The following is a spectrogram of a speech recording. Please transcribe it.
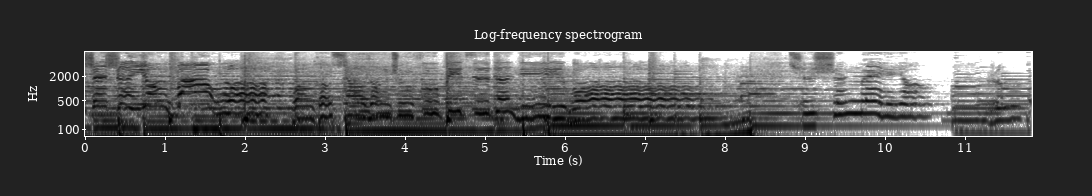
深深拥抱我，往后笑容祝福彼此的你我。只是没有如果。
